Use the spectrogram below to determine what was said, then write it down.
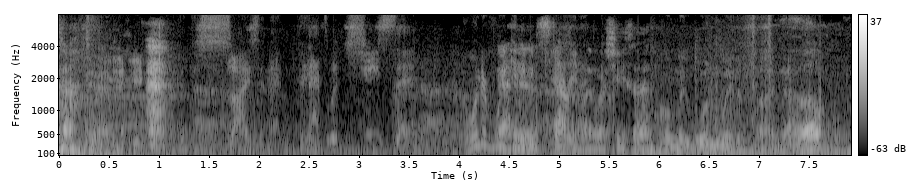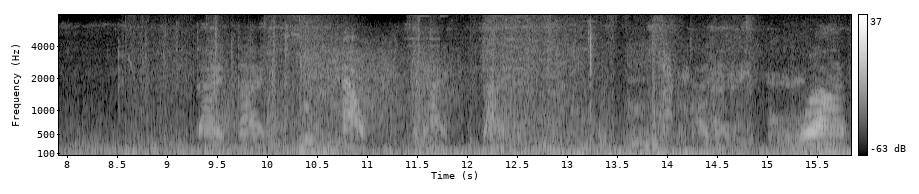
Daddy, look at the size of that thing. That's what she said. I wonder if we that can even carry definitely that. what she said. Only one way to find out. Oh. Die, die. Ow. Die, die. Die, die, die. What?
